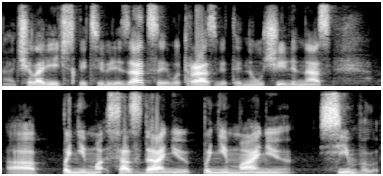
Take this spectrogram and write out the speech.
а, человеческой цивилизации, вот развитой, научили нас а, понима созданию, пониманию символов.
